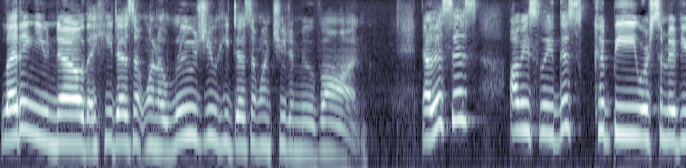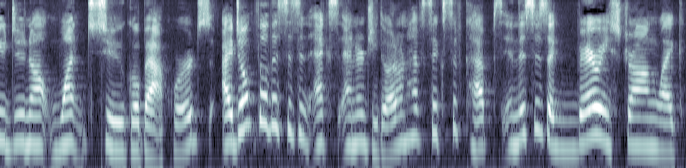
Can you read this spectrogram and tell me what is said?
letting you know that he doesn't want to lose you, he doesn't want you to move on. Now, this is obviously, this could be where some of you do not want to go backwards. I don't feel this is an ex energy, though. I don't have Six of Cups, and this is a very strong, like,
